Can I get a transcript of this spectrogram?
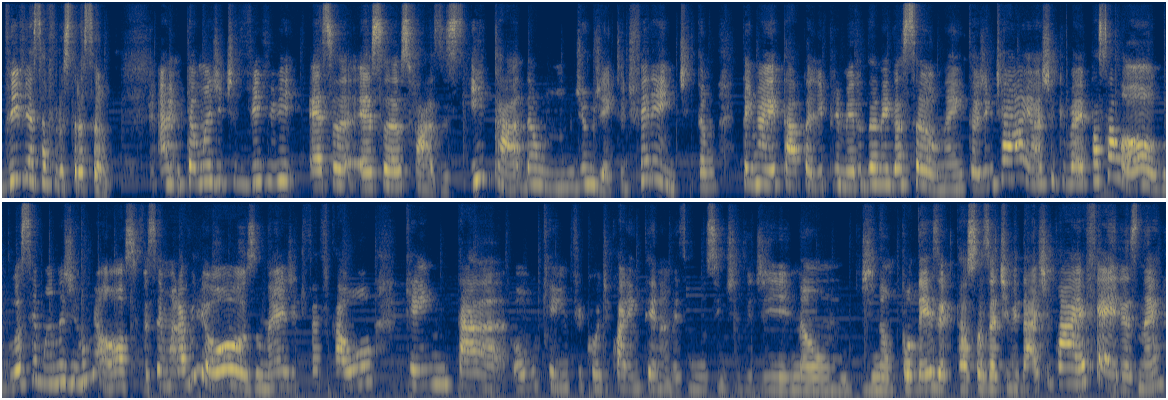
vive essa frustração. Ah, então a gente vive essa, essas fases e cada um de um jeito diferente. Então tem a etapa ali primeiro da negação, né? Então a gente ah, acha que vai passar logo, duas semanas de home office, vai ser maravilhoso, né? A gente vai ficar ou quem tá ou quem ficou de quarentena mesmo no sentido de não de não poder executar suas atividades, tipo, ah, é férias, né?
